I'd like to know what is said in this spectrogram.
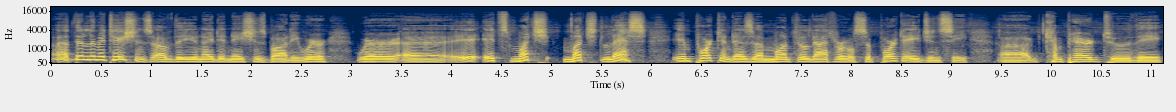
uh, the limitations of the United Nations body, where, where it's much, much less important as a multilateral support agency compared to the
